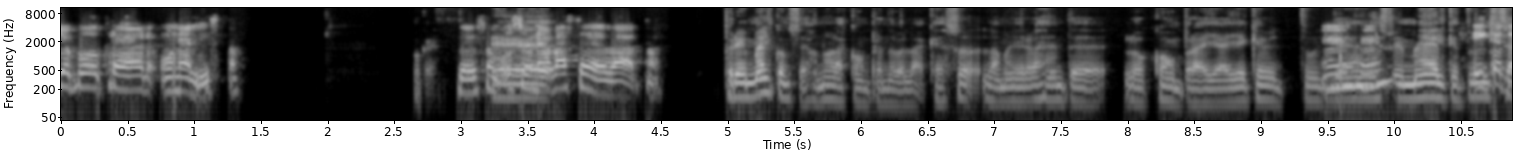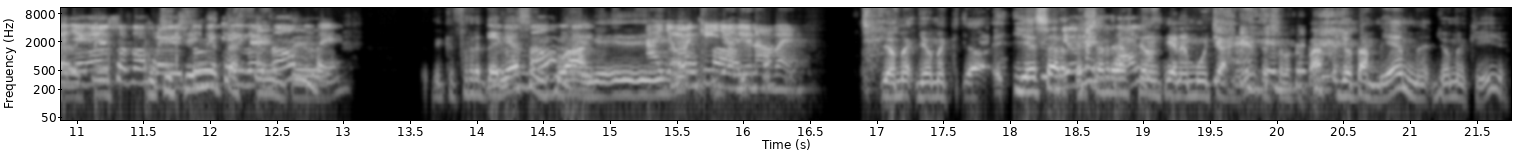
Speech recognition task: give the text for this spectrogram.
yo puedo crear una lista? Ok. De eso, o sea, Eh, una base de datos. Primer consejo, no la compren de verdad, que eso la mayoría de la gente lo compra y ahí es que tú llegas Ujú. en su email, que tú Y que te llegan esos correos y tú dices, esta ¿y de dónde? De que Ferretería ¿Y de San? Juan. Y, y- Ah, yo me quillo de una vez. Yo me, yo me, yo- y esa, Yo me esa reacción tiene mucha gente, eso es lo que pasa. Yo también, me, yo me quillo.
